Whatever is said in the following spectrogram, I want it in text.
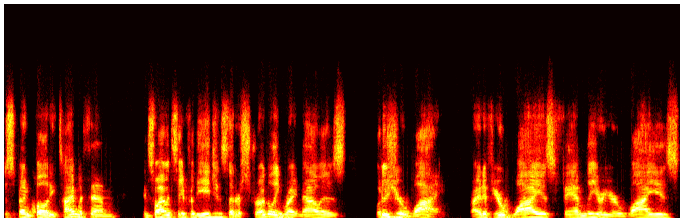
to spend quality time with them. And so I would say for the agents that are struggling right now is what is your why, right? If your why is family or your why is,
